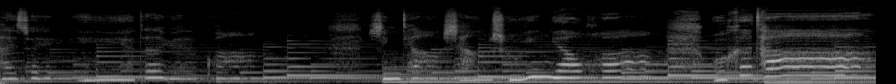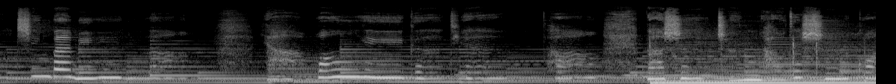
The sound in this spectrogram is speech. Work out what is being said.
踩碎一夜的月光，心跳像树影摇晃，我和他清白明朗，仰望一个天堂，那是正好的。时光，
